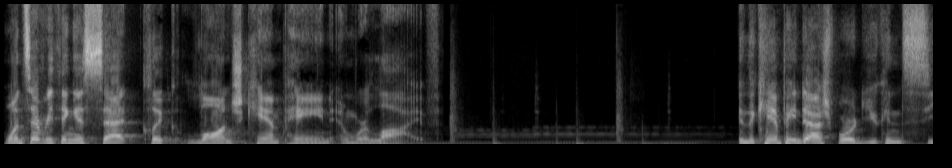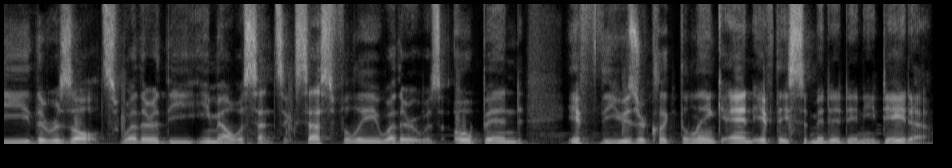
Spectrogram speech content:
Once everything is set, click Launch Campaign and we're live. In the campaign dashboard, you can see the results, whether the email was sent successfully, whether it was opened, if the user clicked the link, and if they submitted any data.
